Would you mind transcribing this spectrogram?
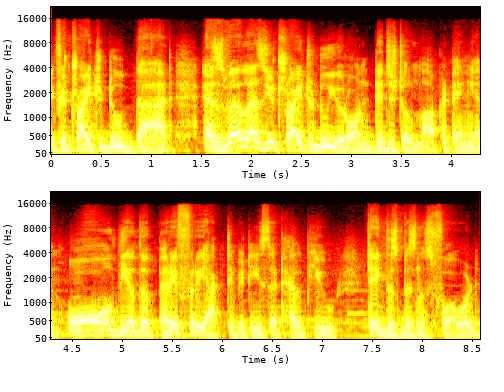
If you try to do that, as well as you try to do your own digital marketing and all the other periphery activities that help you take this business forward,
